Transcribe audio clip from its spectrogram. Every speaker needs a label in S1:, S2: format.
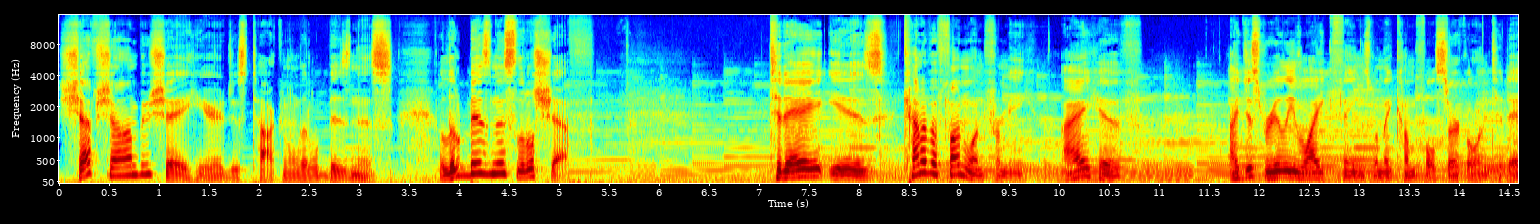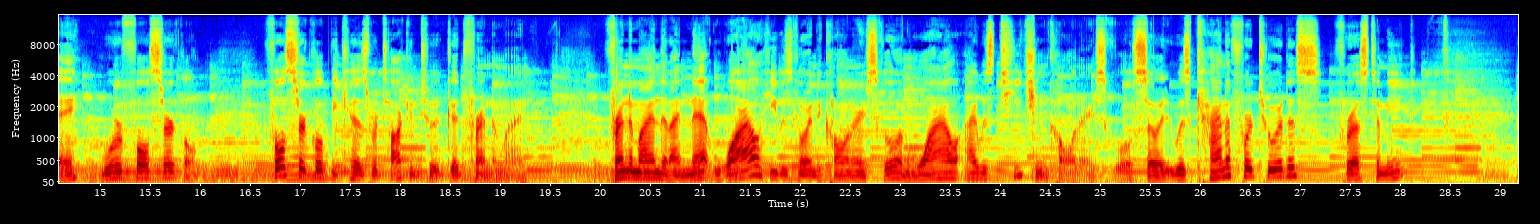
S1: Chef Sean Boucher here, just talking a little business. A little business, little chef. Today is kind of a fun one for me. I have. I just really like things when they come full circle, and today we're full circle. Full circle because we're talking to a good friend of mine. Friend of mine that I met while he was going to culinary school and while I was teaching culinary school. So it was kind of fortuitous for us to meet.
